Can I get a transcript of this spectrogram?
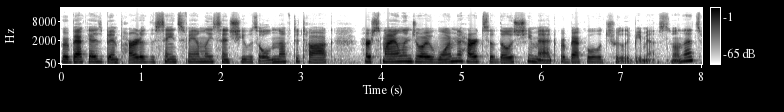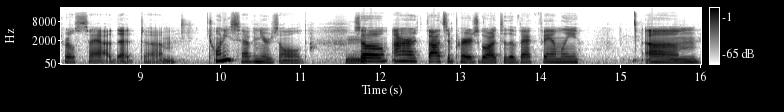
Rebecca has been part of the Saints family since she was old enough to talk. Her smile and joy warm the hearts of those she met. Rebecca will truly be missed. Well, that's real sad that um, 27 years old. Mm. So our thoughts and prayers go out to the Veeck family. Um,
